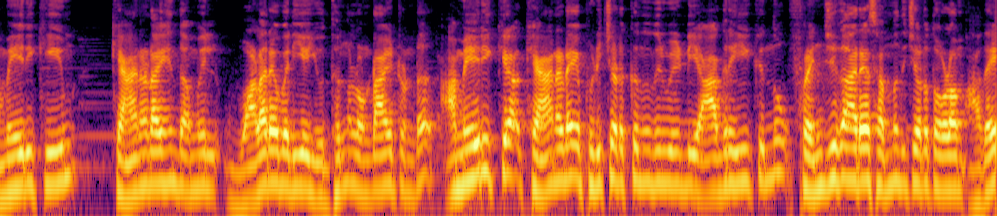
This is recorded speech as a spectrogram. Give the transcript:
അമേരിക്കയും കാനഡയും തമ്മിൽ വളരെ വലിയ യുദ്ധങ്ങൾ ഉണ്ടായിട്ടുണ്ട്. അമേരിക്ക കാനഡയെ പിടിച്ചെടുക്കുന്നതിന് വേണ്ടി ആഗ്രഹിക്കുന്നു. ഫ്രഞ്ചുകാരെ സംബന്ധിച്ചിടത്തോളം അതേ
